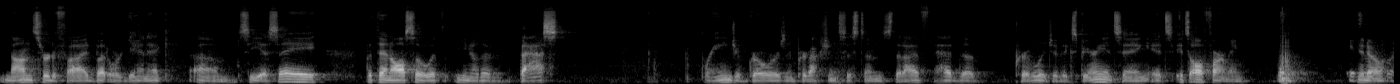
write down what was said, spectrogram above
non-certified but organic um, CSA, but then also with you know the vast range of growers and production systems that I've had the privilege of experiencing. It's it's all farming it's you know,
